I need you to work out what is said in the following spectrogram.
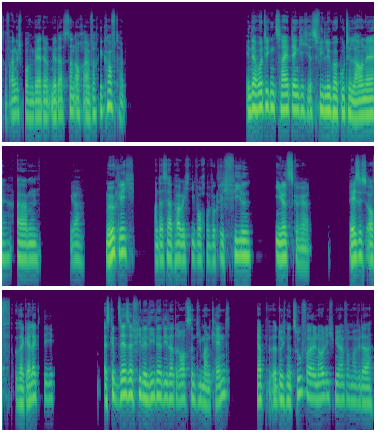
drauf angesprochen werde und mir das dann auch einfach gekauft habe. In der heutigen Zeit, denke ich, ist viel über gute Laune ähm, ja, möglich. Und deshalb habe ich die Woche wirklich viel Eels gehört. Daisies of the Galaxy. Es gibt sehr, sehr viele Lieder, die da drauf sind, die man kennt. Ich habe äh, durch einen Zufall neulich mir einfach mal wieder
